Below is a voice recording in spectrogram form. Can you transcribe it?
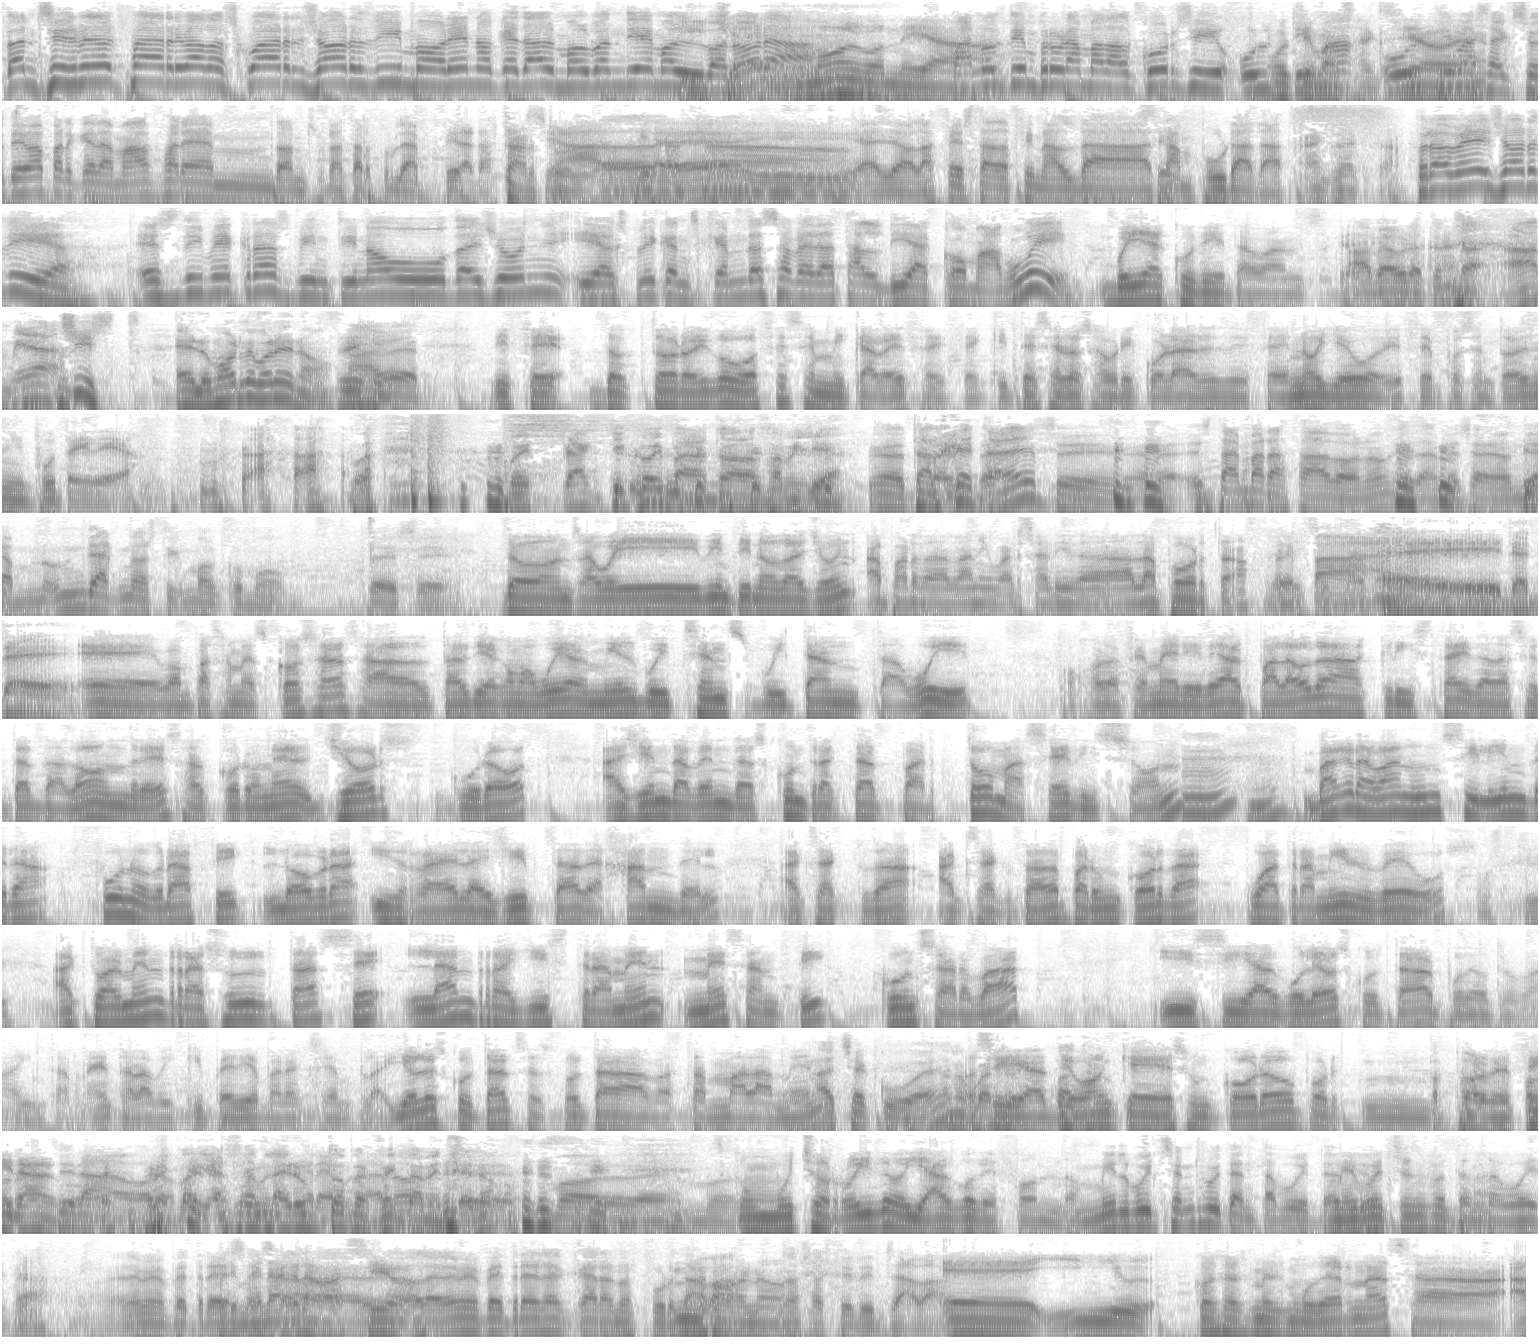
Doncs 6 minuts per arribar a dos quarts. Jordi Moreno, què tal? Molt bon dia i molt bona hora. Molt bon dia. Penúltim programa del curs i última, Última secció, última eh? secció teva, perquè demà farem doncs, una tertúlia pirata Tertúlia especial. pirata. Eh? I allò, la festa de final de Sí. temporada. Exacte. Però bé, Jordi, és dimecres 29 de juny i explica'ns què hem de saber de tal dia com avui. Vull acudit abans. Que... A veure, tens... Ah, mira. Chist. El humor de Moreno. Sí. A ver. Dice, doctor, oigo voces en mi cabeza. Dice, quítese los auriculares. Dice, no llevo. Dice, pues entonces ni puta idea. Pues práctico y para toda la familia. Tarjeta, ¿eh? Sí, està embarazado, no? Que també seria un, dia, un diagnòstic molt comú. Sí, sí. Doncs avui, 29 de juny, a part de l'aniversari de la Porta. Ei, tete. eh, van passar més coses. El tal dia com avui, el 1888, ojo l'efemèride, al Palau de Cristall de la ciutat de Londres, el coronel George Gurot, agent de vendes contractat per Thomas Edison, Mm. va gravar en un cilindre fonogràfic l'obra Israel-Egipte de Handel, executada, executada per un cor de 4.000 veus. Hosti. Actualment resulta ser l'enregistrament més antic conservat i si el voleu escoltar el podeu trobar a internet, a la Viquipèdia, per exemple. Jo l'he escoltat, s'escolta bastant malament. HQ, eh? O sigui, et diuen que és un coro por, mm, por decir algo. Pero podría ser un erupto perfectamente, ¿no? Sí, molt bé, molt con mucho ruido y algo de fondo. 1888, eh? 1888. L'MP3. Primera gravació. L'MP3 encara no es portava, No, no. no s'estilitzava. Eh, I coses més modernes, eh,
